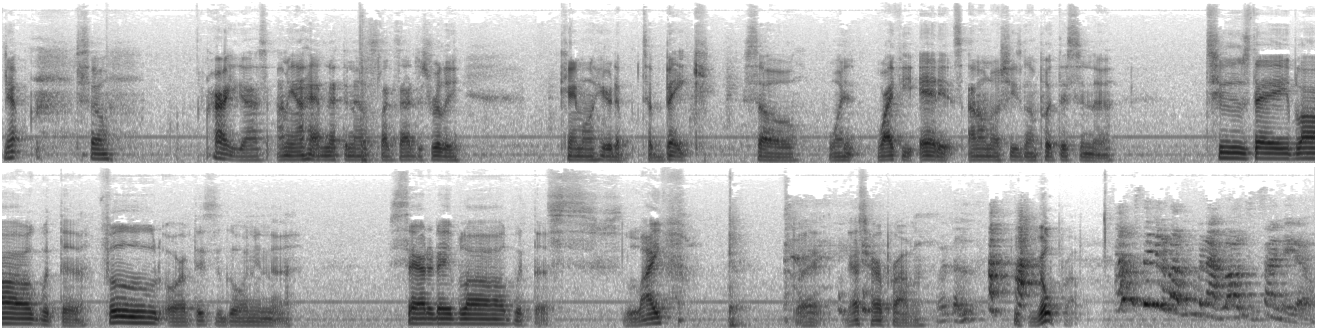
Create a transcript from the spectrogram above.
Yep. So, all right, you guys. I mean, I have nothing else. Like I said, I just really came on here to, to bake. So when wifey edits, I don't know if she's gonna put this in the Tuesday vlog with the food, or if this is going in the Saturday vlog with the life. But that's her problem. What the? It's your problem. I was thinking about moving our vlogs to Sunday though.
